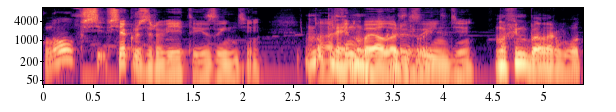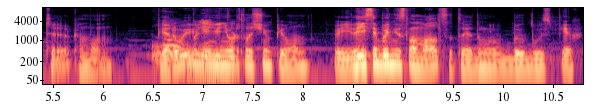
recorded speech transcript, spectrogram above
Ну, все, все крузервейты из инди. Ну, а, блядь, Финн ну, Балор из. инди. Ну, Финн Балор, вот, э, come on. Первый ну, блин, Universal чемпион. Если бы не сломался, то я думаю, был бы успех.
